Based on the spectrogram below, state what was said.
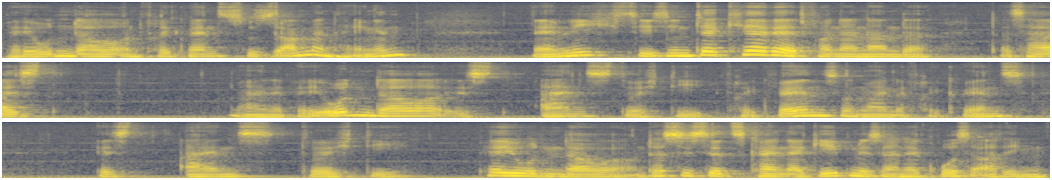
Periodendauer und Frequenz, zusammenhängen, nämlich sie sind der Kehrwert voneinander. Das heißt, meine Periodendauer ist 1 durch die Frequenz und meine Frequenz ist 1 durch die Periodendauer. Und das ist jetzt kein Ergebnis einer großartigen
